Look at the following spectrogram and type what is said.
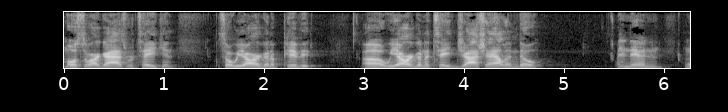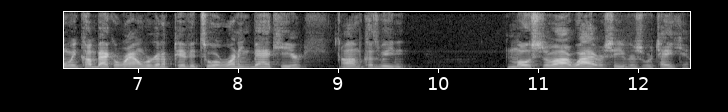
most of our guys were taken, so we are gonna pivot uh, we are going to take Josh Allen, though. And then when we come back around, we're going to pivot to a running back here because um, we most of our wide receivers were taken.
